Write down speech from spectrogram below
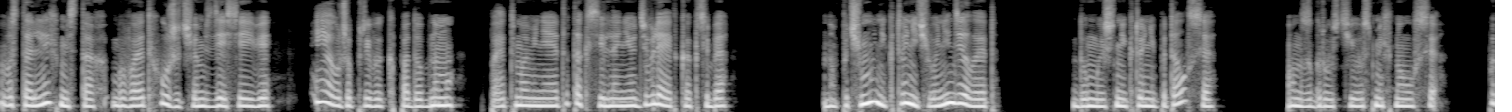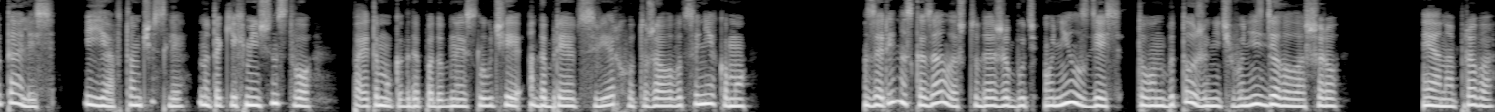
В остальных местах бывает хуже, чем здесь, Эйви. Я уже привык к подобному, поэтому меня это так сильно не удивляет, как тебя. Но почему никто ничего не делает? Думаешь, никто не пытался? Он с грустью усмехнулся. Пытались. И я в том числе, но таких меньшинство. Поэтому, когда подобные случаи одобряют сверху, то жаловаться некому. Зарина сказала, что даже будь О'Нил здесь, то он бы тоже ничего не сделал Ашеру. И она права.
